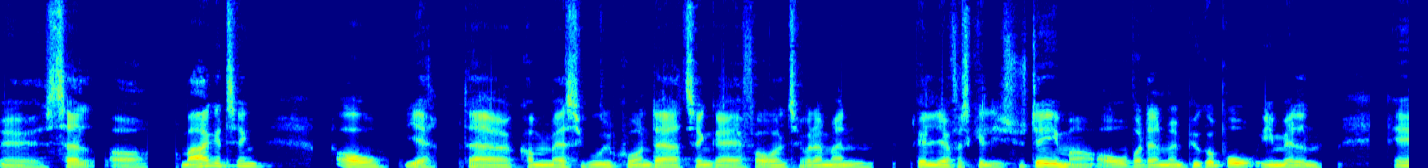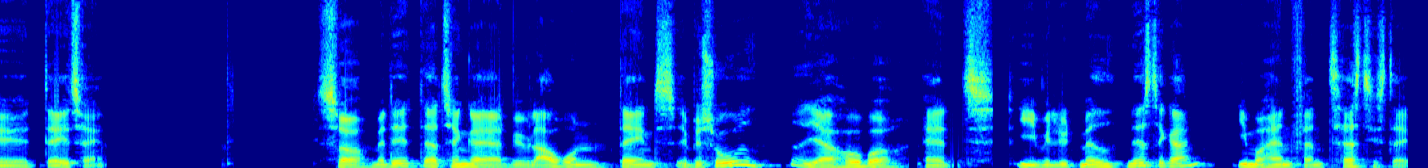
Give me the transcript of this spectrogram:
øh, salg og marketing. Og ja, der er kommet en masse guldkorn der, tænker jeg, i forhold til, hvordan man vælger forskellige systemer, og hvordan man bygger bro imellem øh, dataen. Så med det, der tænker jeg, at vi vil afrunde dagens episode. Jeg håber, at I vil lytte med næste gang. I må have en fantastisk dag.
